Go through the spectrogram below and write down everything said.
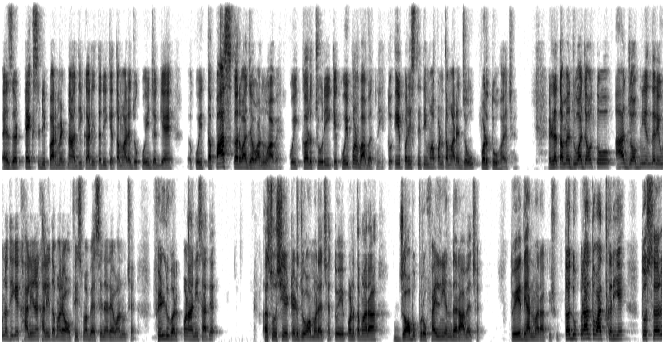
એઝ અ ટેક્સ ડિપાર્ટમેન્ટના અધિકારી તરીકે તમારે જો કોઈ જગ્યાએ કોઈ તપાસ કરવા જવાનું આવે, કોઈ કર ચોરી કે કોઈ પણ બાબતની, તો એ પરિસ્થિતિમાં પણ તમારે જવું પડતું હોય છે. એટલે તમે જોવા જાઓ તો આ જોબની અંદર એવું નથી કે ખાલી ના ખાલી તમારે ઓફિસમાં બેસીને રહેવાનું છે. ફિલ્ડ વર્ક પણ આની સાથે એસોસિએટેડ જોવા મળે છે. તો એ પણ તમારા જોબ પ્રોફાઇલની અંદર આવે છે. તો એ ધ્યાનમાં રાખીશું. તદુપરાંત વાત કરીએ તો સર,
